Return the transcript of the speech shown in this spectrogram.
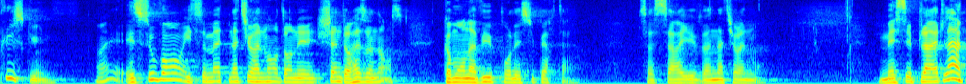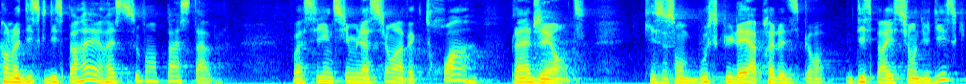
plus qu'une. Et souvent, ils se mettent naturellement dans les chaînes de résonance, comme on a vu pour les superterres. Ça, ça arrive naturellement. Mais ces planètes-là, quand le disque disparaît, restent souvent pas stables. Voici une simulation avec trois planètes géantes qui se sont bousculées après la disparition du disque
